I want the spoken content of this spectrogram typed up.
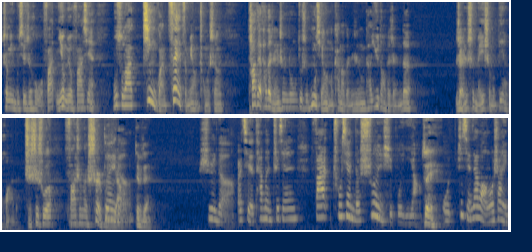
生命不息》之后，我发，你有没有发现，乌苏拉尽管再怎么样重生，他在他的人生中，就是目前我们看到的人生中，他遇到的人的，人是没什么变化的，只是说发生的事儿不一样，对不对？是的，而且他们之间。发出现的顺序不一样。对我之前在网络上也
